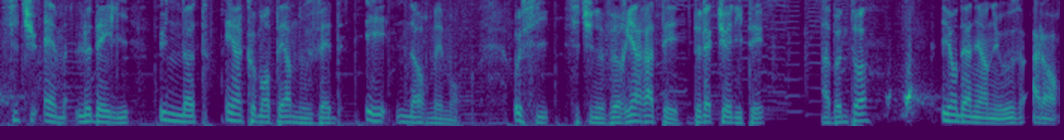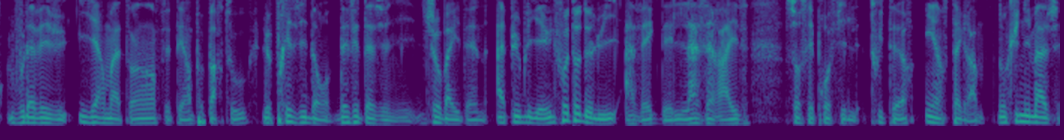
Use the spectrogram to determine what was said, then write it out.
Si tu aimes le daily, une note et un commentaire nous aident énormément. Aussi, si tu ne veux rien rater de l'actualité, abonne-toi. Et en dernière news, alors vous l'avez vu hier matin, c'était un peu partout, le président des États-Unis, Joe Biden, a publié une photo de lui avec des laser eyes sur ses profils Twitter et Instagram. Donc une image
